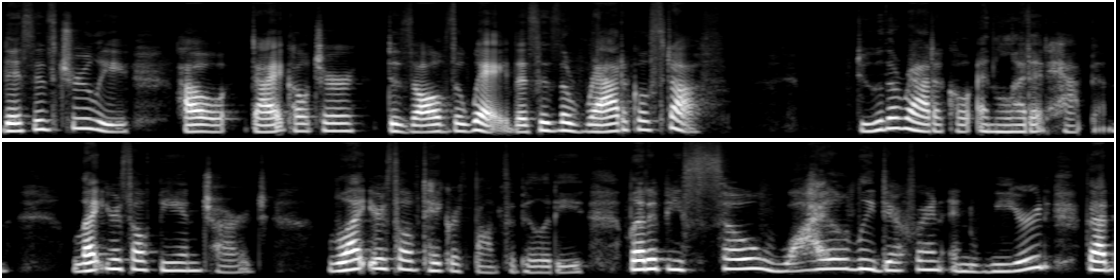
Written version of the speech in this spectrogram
This is truly how diet culture dissolves away. This is the radical stuff. Do the radical and let it happen. Let yourself be in charge. Let yourself take responsibility. Let it be so wildly different and weird that,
